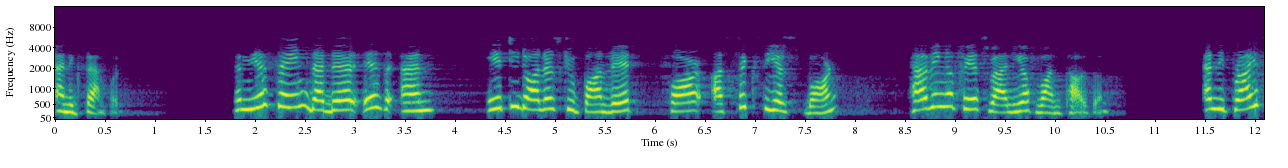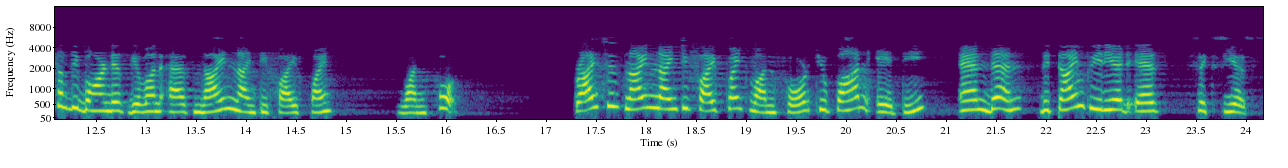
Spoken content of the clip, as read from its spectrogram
an example seeing that there is an eighty dollar coupon rate for six years bond having a face value of one thousand and the price of the bond is given as nine ninety five point one four price is nine ninety five point one four coupon eighty and then the time period is six years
